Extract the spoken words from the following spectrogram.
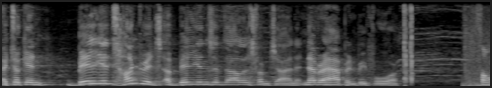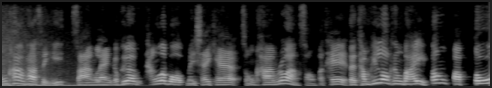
I took in billions, hundreds of billions of dollars from China. Never happened before. สงครามภาษีสร้างแรงกระเพื่อมทั้งระบบไม่ใช่แค่ สงครามระหว่าง 2 ประเทศ แต่ทำให้โลกทั้งใบต้องปรับตัว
